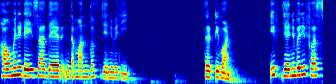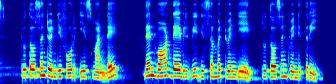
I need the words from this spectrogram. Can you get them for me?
the month of January 2024 in the calendar. How many days are there in the month of January? 31. If January 1st, 2024 is Monday, then what day will be December 28th, 2023?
